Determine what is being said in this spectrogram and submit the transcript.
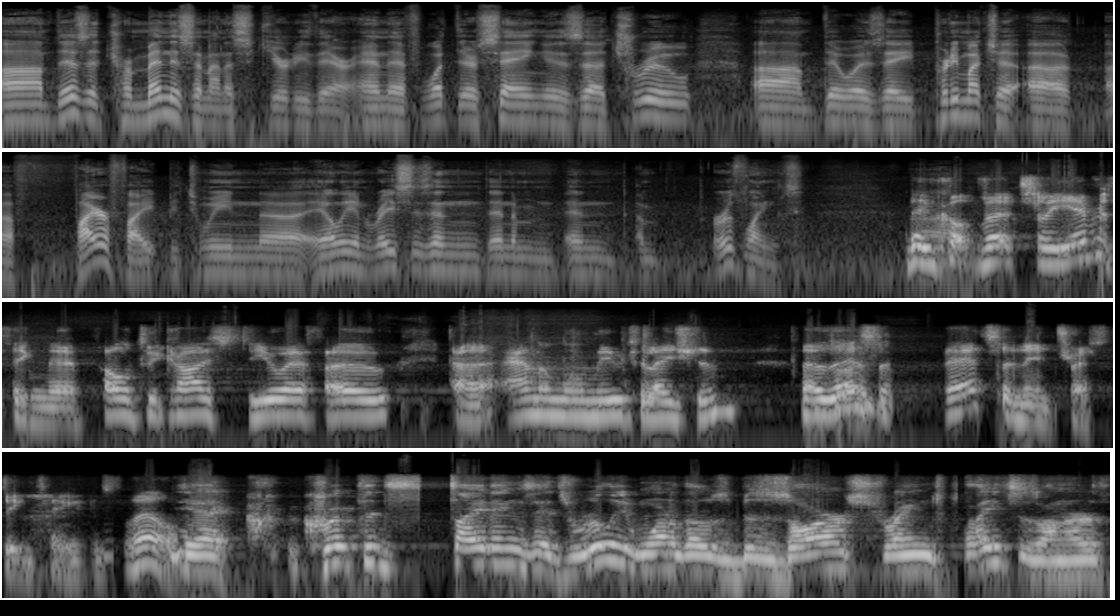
Um, there's a tremendous amount of security there, and if what they're saying is uh, true, um, there was a pretty much a, a, a firefight between uh, alien races and and, um, and um, Earthlings. They've uh, got virtually everything there: poltergeist, UFO, uh, animal mutilation. Now, there's a, that's an interesting thing as well. Yeah, cryptid sightings. It's really one of those bizarre, strange places on Earth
